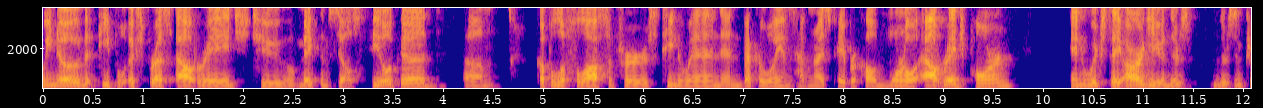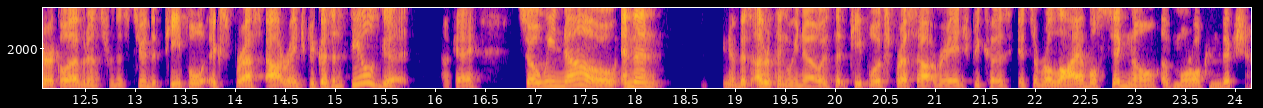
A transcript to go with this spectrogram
we know that people express outrage to make themselves feel good. Um, a couple of philosophers, Thi Nguyen and Bekka Williams, have a nice paper called "Moral Outrage Porn," in which they argue, and there's there's empirical evidence for this too, that people express outrage because it feels good. Okay, so we know, and then you know this other thing we know is that people express outrage because it's a reliable signal of moral conviction.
